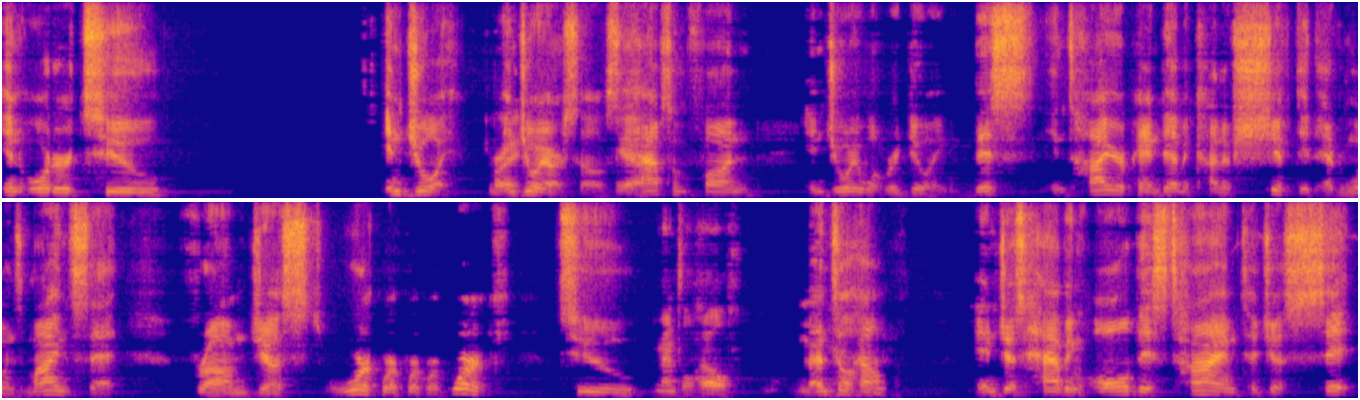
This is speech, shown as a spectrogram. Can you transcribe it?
in order to enjoy Right. enjoy ourselves, Yeah. have some fun, enjoy what we're doing. This entire pandemic kind of shifted everyone's mindset from just work, work, work, work, work to Mental health. Mental health and just having all this time to just sit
